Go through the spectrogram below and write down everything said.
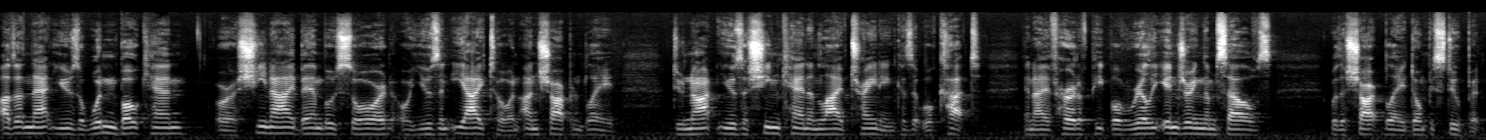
Other than that, use a wooden bokken or a shinai bamboo sword or use an iaito, an unsharpened blade. Do not use a shinken in live training because it will cut and I have heard of people really injuring themselves with a sharp blade. Don't be stupid.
